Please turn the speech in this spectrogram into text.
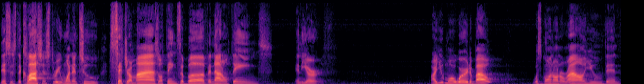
This is the Colossians 3 1 and 2. Set your minds on things above and not on things in the earth. Are you more worried about what's going on around you than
